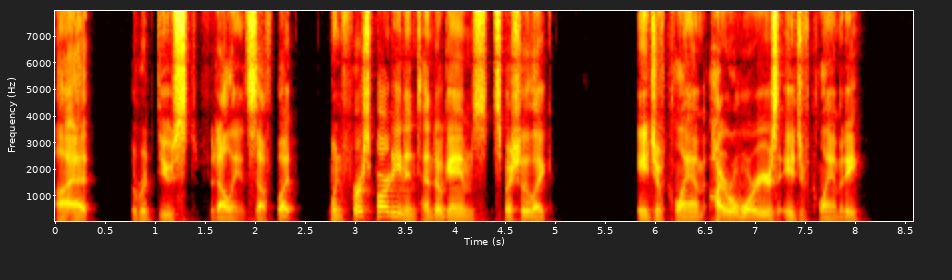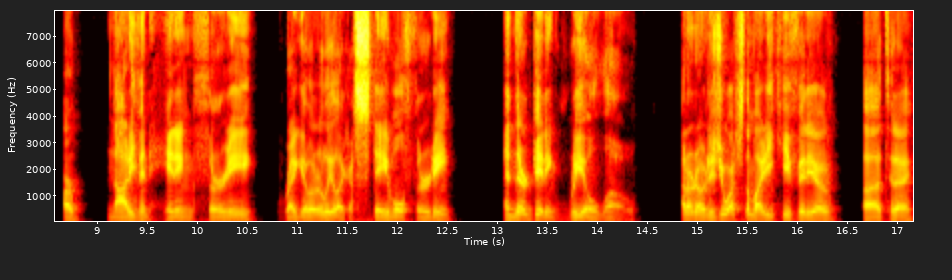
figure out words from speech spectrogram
uh, at the reduced fidelity and stuff. But when first party Nintendo games, especially like Age of Calam, Hyrule Warriors, Age of Calamity, are not even hitting 30 regularly, like a stable 30, and they're getting real low. I don't know. Did you watch the Mighty Keef video uh, today?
